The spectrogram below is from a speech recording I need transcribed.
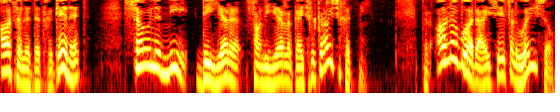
As hulle dit geken het, sou hulle nie die Here van die heerlikheid gekruisig het nie. Met ander woorde, hy sê vir hoor hierso.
